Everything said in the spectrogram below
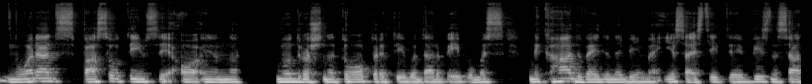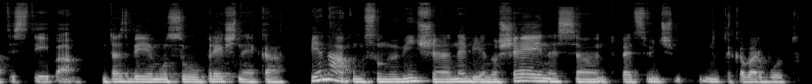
norādes, pasūtījums un nodrošina to operatīvo darbību. Mēs nekādu veidu nebijām iesaistīti biznesa attīstībā. Tas bija mūsu priekšnieka pienākums, un viņš nebija no šejienes. Tāpēc viņš nu, tā varbūt,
